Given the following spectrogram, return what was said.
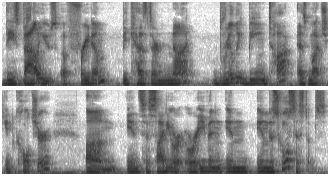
these values of freedom because they're not really being taught as much in culture um, in society or, or even in in the school systems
